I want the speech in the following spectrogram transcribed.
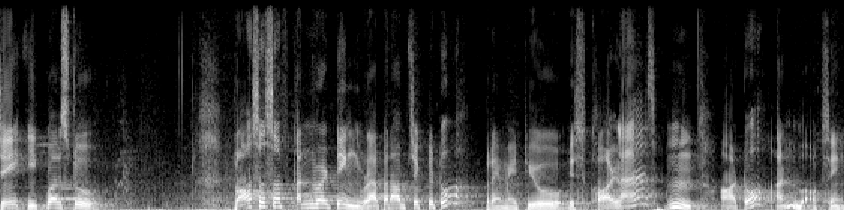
j equals to process of converting wrapper object to primitive is called as mm, auto unboxing.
